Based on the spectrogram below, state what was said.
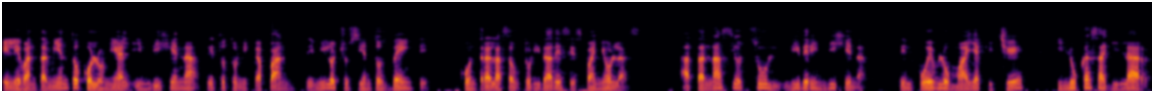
El levantamiento colonial indígena de Totonicapán de 1820 contra las autoridades españolas. Atanasio Tzul, líder indígena del pueblo maya quiché, y Lucas Aguilar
